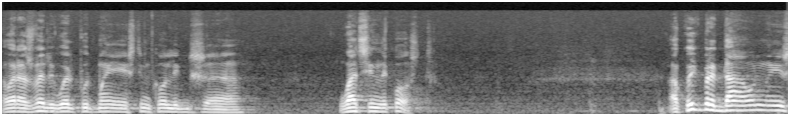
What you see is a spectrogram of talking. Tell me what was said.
or as very well put my esteemed colleagues, uh, what's in the cost. A quick breakdown is,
